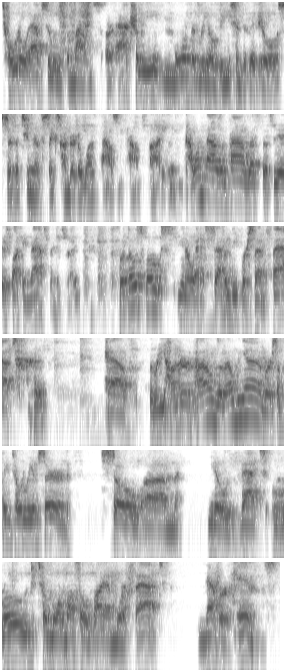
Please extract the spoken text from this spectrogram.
total absolute amounts are actually morbidly obese individuals to the tune of 600 to 1,000 pounds body weight. Now, 1,000 pounds, that's the serious fucking mass base, right? But those folks, you know, at 70% fat have 300 pounds of LBM or something totally absurd. So, um, you know, that road to more muscle via more fat never ends.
